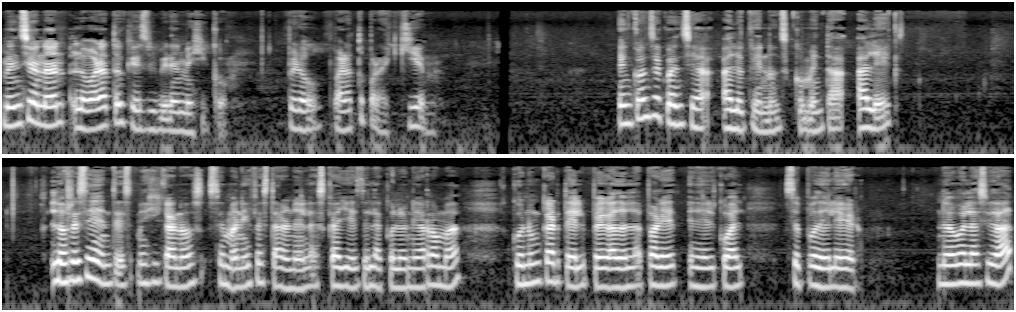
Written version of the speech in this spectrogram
mencionan lo barato que es vivir en México. Pero, ¿barato para quién? En consecuencia a lo que nos comenta Alex, los residentes mexicanos se manifestaron en las calles de la colonia Roma con un cartel pegado en la pared en el cual se puede leer Nuevo en la ciudad,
